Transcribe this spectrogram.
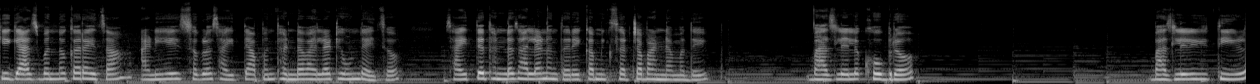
की गॅस बंद करायचा आणि हे सगळं साहित्य आपण थंड व्हायला ठेवून द्यायचं. साहित्य थंड झाल्यानंतर एका मिक्सरच्या भांड्यामध्ये भाजलेलं खोबरं भाजलेली तीळ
